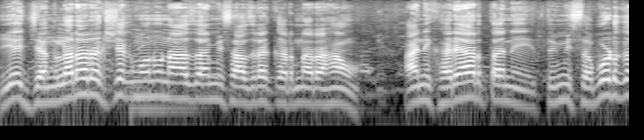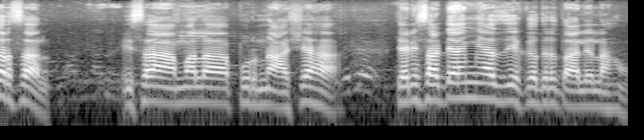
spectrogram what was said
हे जंगलाला रक्षक म्हणून आज आम्ही साजरा करणार आहोत. आणि खऱ्या अर्थाने तुम्ही सपोर्ट करसाल इसा आम्हाला पूर्ण आशा हा त्यासाठी आम्ही आज एकत्रित आलेला आहोत.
